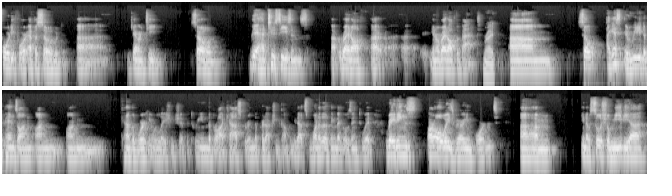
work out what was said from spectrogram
44 episode uh, guarantee. So they had two seasons uh, right off, uh, uh, you know, right off the bat. Right. Um, so I guess it really depends on on on kind of the working relationship between the broadcaster and the production company. That's one of the things that goes into it. Ratings are always very important. Um, you know, social media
